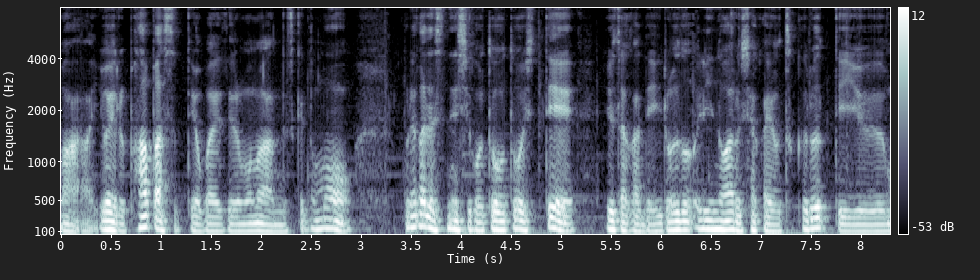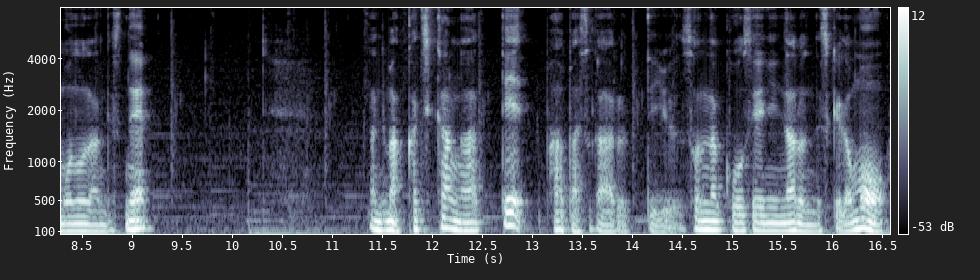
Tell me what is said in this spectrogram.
まあ、いわゆるパーパスって呼ばれてるものなんですけどもこれがですね仕事を通して豊かで彩りのある社会を作るっていうものなんですね。なんでまあ価値観があってパーパスがあるっていうそんな構成になるんですけども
